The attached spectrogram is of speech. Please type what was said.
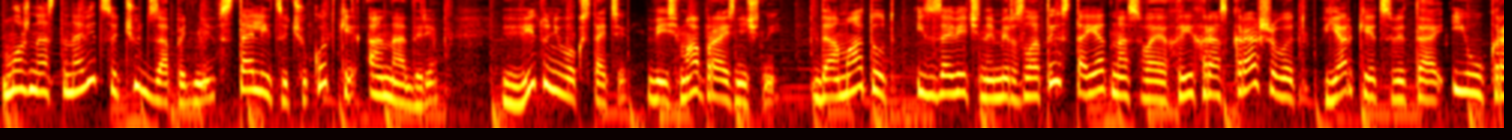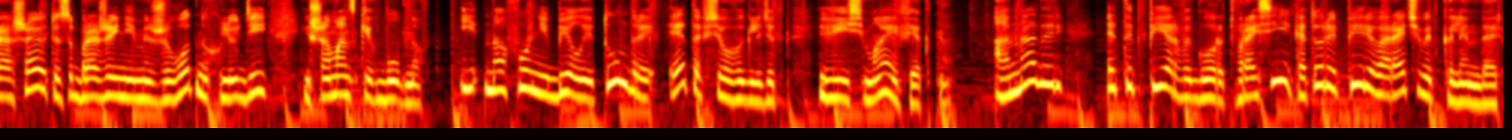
можно остановиться чуть западнее, в столице Чукотки, Анадыре. Вид у него, кстати, весьма праздничный. Дома тут из-за вечной мерзлоты стоят на сваях, и их раскрашивают в яркие цвета и украшают изображениями животных, людей и шаманских бубнов. И на фоне белой тундры это все выглядит весьма эффектно. Анадырь – это первый город в России, который переворачивает календарь.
